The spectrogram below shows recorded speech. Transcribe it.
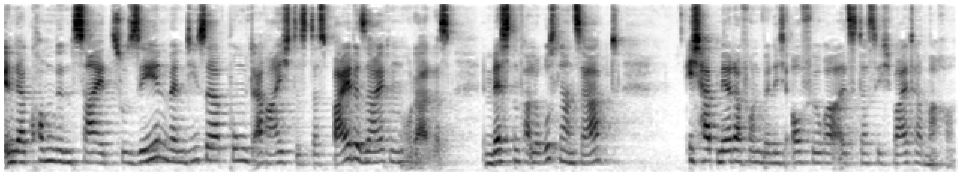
in der kommenden Zeit, zu sehen, wenn dieser Punkt erreicht ist, dass beide Seiten oder das im besten Falle Russland sagt, ich habe mehr davon, wenn ich aufhöre, als dass ich weitermache.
